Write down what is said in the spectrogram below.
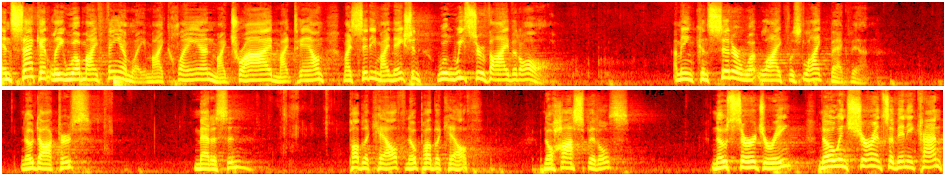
And secondly, will my family, my clan, my tribe, my town, my city, my nation, will we survive at all? I mean, consider what life was like back then. No doctors, medicine, public health, no public health, no hospitals, no surgery, no insurance of any kind.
